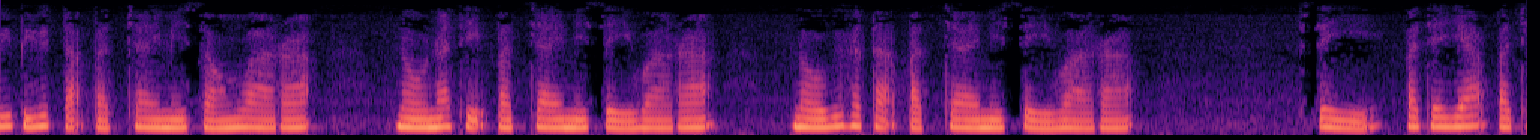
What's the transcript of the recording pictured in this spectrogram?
วิปยุตตปัจจัยมีสองวาระ โนนัตถิปัจจัยมีสี่วาระ โนวิคตะปัจจัยมีสี่วาระ สี่ปัจจยะปัจจ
